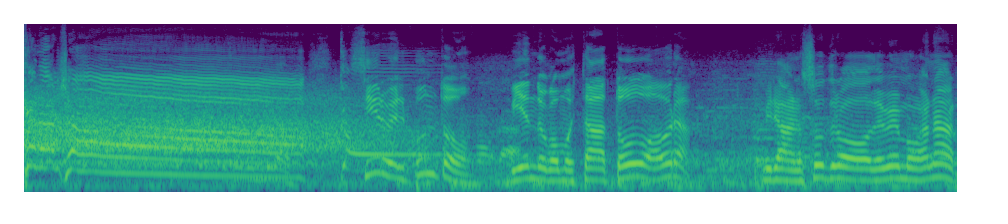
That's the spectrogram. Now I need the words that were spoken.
¡Canalla! ¿Sirve el punto viendo cómo está todo ahora? Mira, nosotros debemos ganar.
